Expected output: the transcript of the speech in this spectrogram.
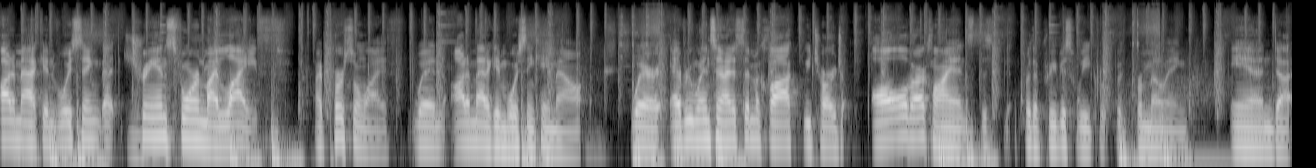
automatic invoicing that transformed my life, my personal life, when automatic invoicing came out. Where every Wednesday night at seven o'clock, we charge all of our clients this, for the previous week for, for mowing, and uh,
